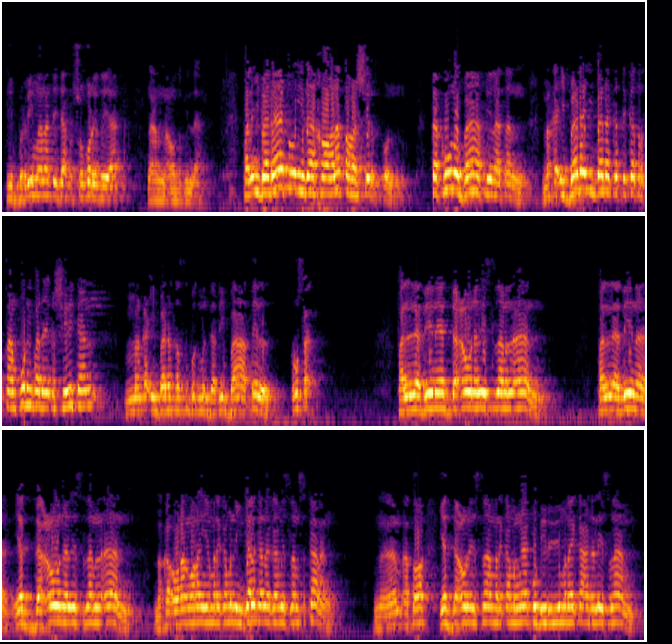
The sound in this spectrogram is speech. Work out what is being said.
diberi mana tidak bersyukur itu ya. Nah, naudzubillah. Fal ibadatu idza khalataha syirkun takunu batilatan. Maka ibadah-ibadah ketika tercampur ibadah kesyirikan, maka ibadah tersebut menjadi batil, rusak. Falladzina yad'una al-islam al-an Falladzina yad'una al-Islam al-an. Maka orang-orang yang mereka meninggalkan agama Islam sekarang. Nah, atau yad'una Islam mereka mengaku diri mereka adalah Islam.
